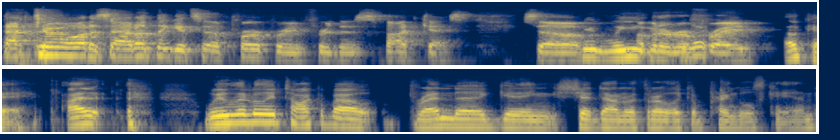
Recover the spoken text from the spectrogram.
I don't want to say, I don't think it's appropriate for this podcast. So Dude, we, I'm going to what- refrain. Okay. I we literally talk about Brenda getting shit down her throat like a Pringles can.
